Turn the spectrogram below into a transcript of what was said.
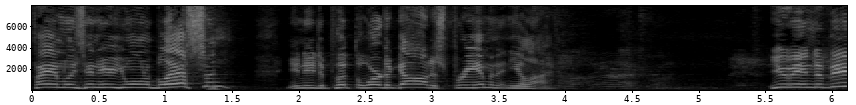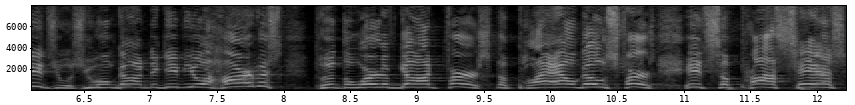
families in here, you want a blessing? You need to put the Word of God as preeminent in your life. You individuals, you want God to give you a harvest? Put the Word of God first. The plow goes first. It's the process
